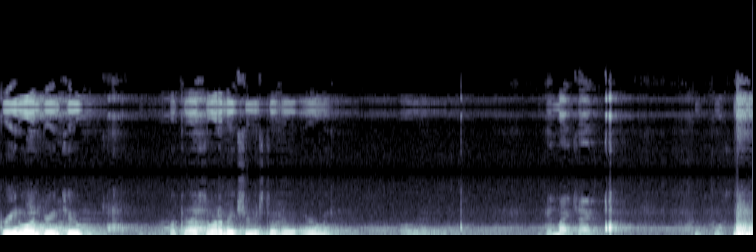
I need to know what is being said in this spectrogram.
Green one, green two. Okay, I just want to make sure you're still hear- hearing me. Good mic check.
